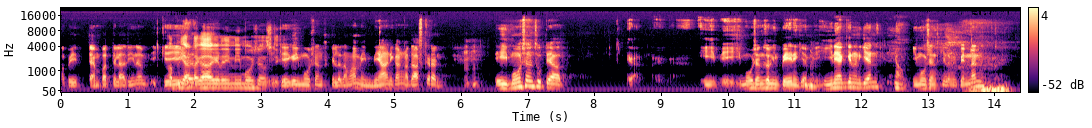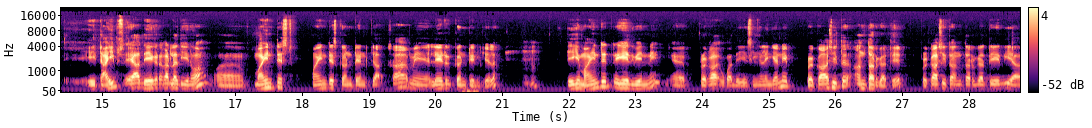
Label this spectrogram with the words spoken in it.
අපේ තැම්පත් වෙලා තියෙන එක අපි අටගාගෙන ඉන්න මෝෂන්ස් ඒක ඉමෝෂන්ස් කියල තමා මේ මෙයා නිකං අදස් කරන්න. ඒ ඉමෝෂන් සුටයා ඉමෝෂන් සොලින් පේන කියම හීනයක් ගෙන කියන්නේ. ඉමෝෂන්ස් කියලම පෙන්න්න ඒ ටයිප්ස් එයා දේකට කටලා තියෙනවා. මයින් ටෙස්ට මයින් ටෙස් කටෙන්ට් සහ මේ ලේට කටෙන්ට් කියලා. ඒක මයින්ටෙට් එකේද වෙන්නේ ප්‍රකා වදේ සිංහලෙන් ගැන්නේ ප්‍රකාශිත අන්තර්ගතය. ප්‍රකාශිත අන්තර්ගතයේදී යා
